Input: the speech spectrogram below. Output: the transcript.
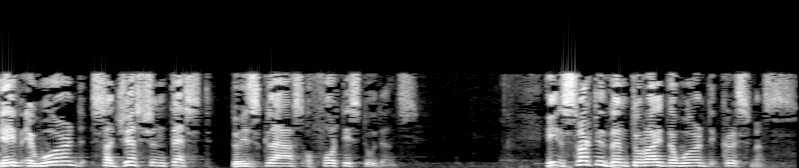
gave a word suggestion test to his class of 40 students. He instructed them to write the word Christmas.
